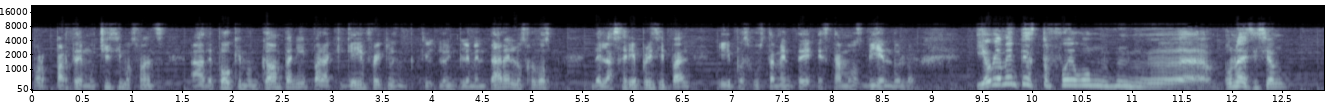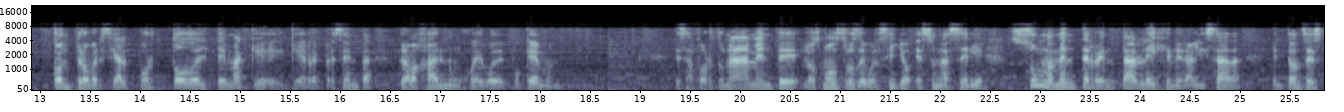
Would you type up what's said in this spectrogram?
por parte de muchísimos fans a The Pokémon Company para que Game Freak lo, implementara en los juegos de la serie principal y pues justamente estamos viéndolo. Y obviamente esto fue un, uh, una decisión controversial por todo el tema que, representa trabajar en un juego de Pokémon. Desafortunadamente, Los Monstruos de Bolsillo es una serie sumamente rentable y generalizada, entonces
